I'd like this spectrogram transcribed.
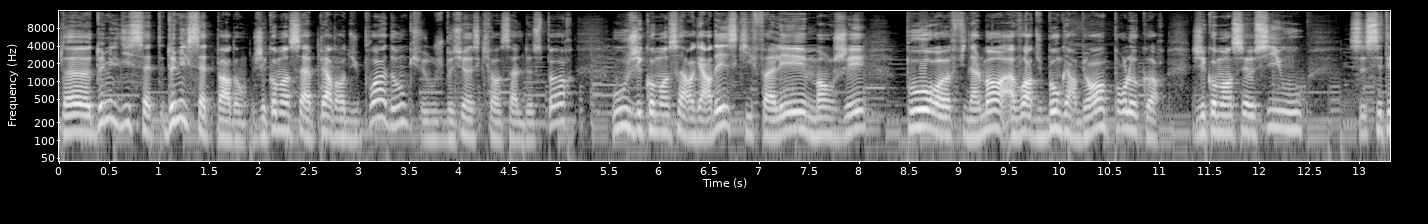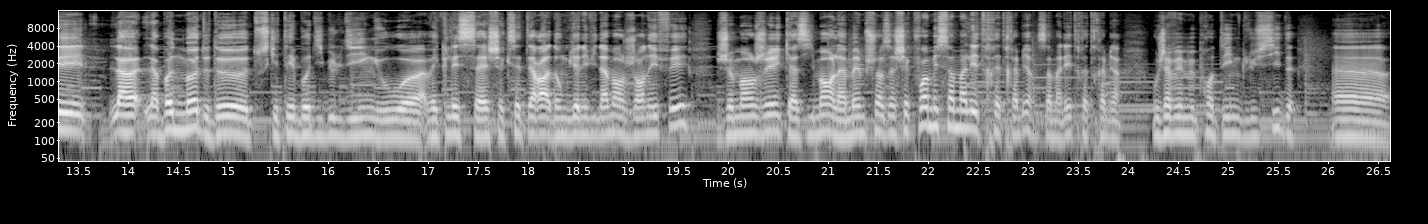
de 2017, 2007, pardon, j'ai commencé à perdre du poids, donc, où je me suis inscrit en salle de sport, où j'ai commencé à regarder ce qu'il fallait manger pour euh, finalement avoir du bon carburant pour le corps. J'ai commencé aussi où c'était la, bonne mode de tout ce qui était bodybuilding ou euh, avec les sèches, etc. Donc bien évidemment j'en ai fait, je mangeais quasiment la même chose à chaque fois, mais ça m'allait très très bien, ça m'allait très très bien. Où j'avais mes protéines glucides, euh,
